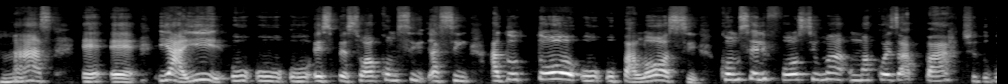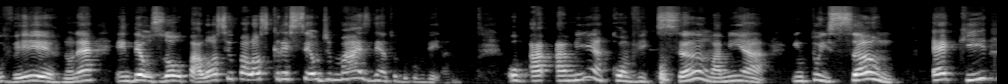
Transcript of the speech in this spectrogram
Mas, é, é, e aí, o, o, o, esse pessoal, como se, assim, adotou o, o Palocci como se ele fosse uma, uma coisa à parte do governo, né? Endeusou o Palocci e o Palocci cresceu demais dentro do governo a, a minha convicção, a minha intuição é que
